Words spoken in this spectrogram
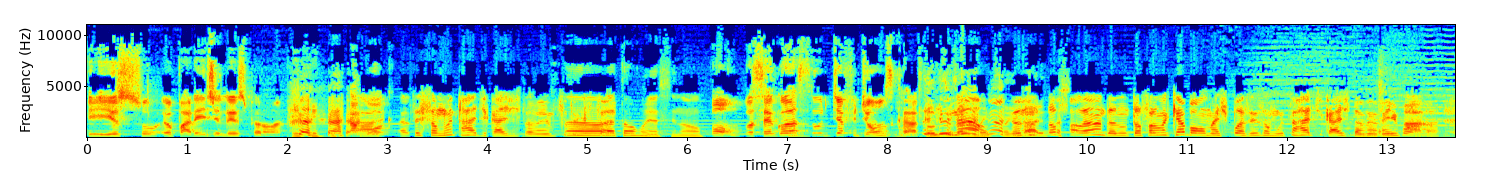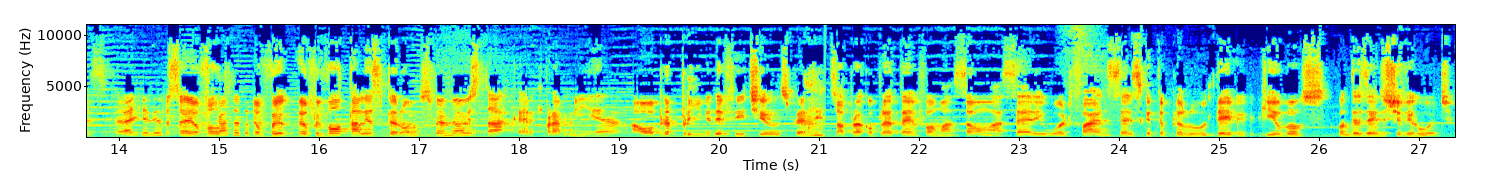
vi isso, eu parei de ler Super-Homem. Acabou. Ah, vocês são muito radicais também. Puta que Não, não é tão ruim assim, não. Bom, você gosta do Jeff Jones, cara. Todos os Não, eu não tô falando, eu não tô falando que é bom, mas, pô, vocês são muito radicais também, Ah, porra. mas peraí. Vai, Eu, eu, vou- eu fui, eu fui voltar a ler Super-Homem com Superman All-Star, cara, que pra mim é a obra-prima definitiva do Superman. Só pra completar a informação, a série World Finds é escrita pelo David Gibbons, com desenho do Steve Hood.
